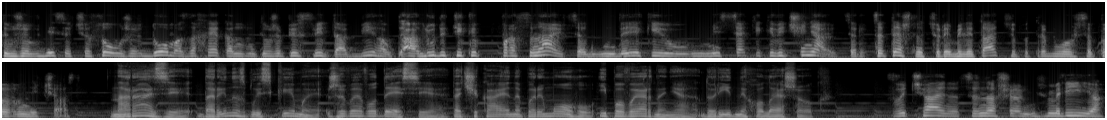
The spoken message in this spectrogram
Ти вже в 10 часов вже вдома захеканий, ти вже півсвіта оббігав, а люди тільки просинаються, деякі місця тільки відчиняються. Це теж на цю реабілітацію потребувався певний час. Наразі Дарина з близькими живе в Одесі та чекає на перемогу і повернення до рідних Олешок. Звичайно, це наша мрія,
